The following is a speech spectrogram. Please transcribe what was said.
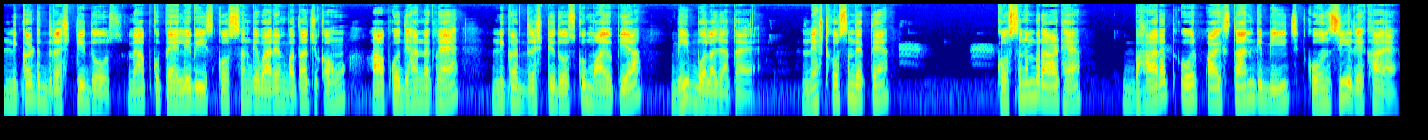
निकट दृष्टि दोष। मैं आपको पहले भी इस क्वेश्चन के बारे में बता चुका हूँ, आपको ध्यान रखना है, निकट दृष्टि दोष को मायोपिया भी बोला जाता है। नेक्स्ट क्वेश्चन देखते हैं। क्वेश्चन नंबर आठ है, भारत और पाकिस्तान के बीच कौन सी रेखा है?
